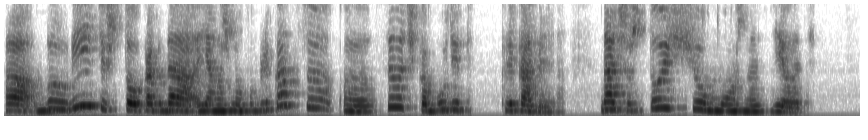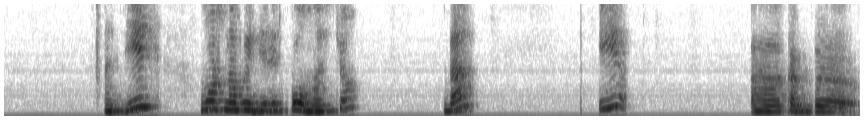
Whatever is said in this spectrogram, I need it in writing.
А, вы увидите, что когда я нажму публикацию, э, ссылочка будет кликабельна. Дальше, что еще можно сделать? Здесь можно выделить полностью, да, и э, как бы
